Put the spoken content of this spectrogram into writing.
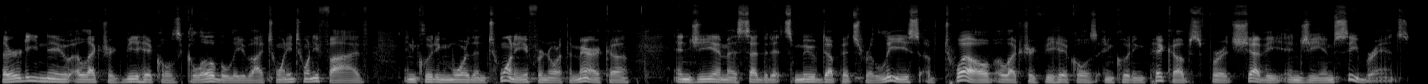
30 new electric vehicles globally by 2025, including more than 20 for North America. And GM has said that it's moved up its release of 12 electric vehicles, including pickups for its Chevy and GMC brands.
